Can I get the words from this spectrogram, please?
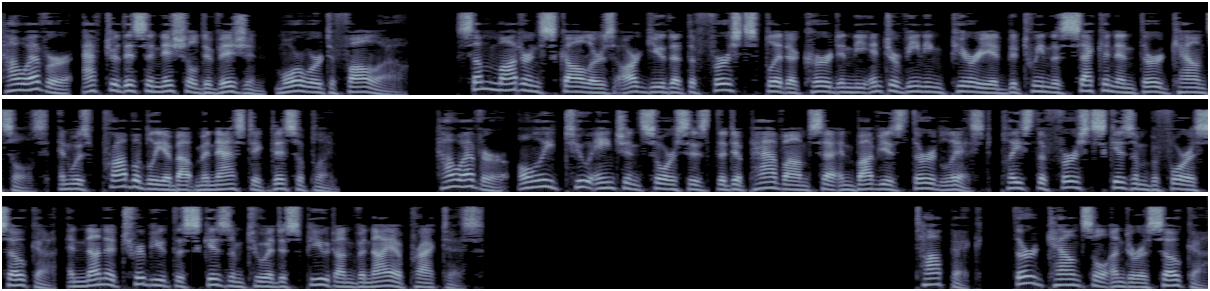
However, after this initial division, more were to follow. Some modern scholars argue that the first split occurred in the intervening period between the Second and Third Councils, and was probably about monastic discipline. However, only two ancient sources the Dipavamsa and Bhavya's third list place the first schism before Asoka, and none attribute the schism to a dispute on Vinaya practice. Third Council under Asoka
